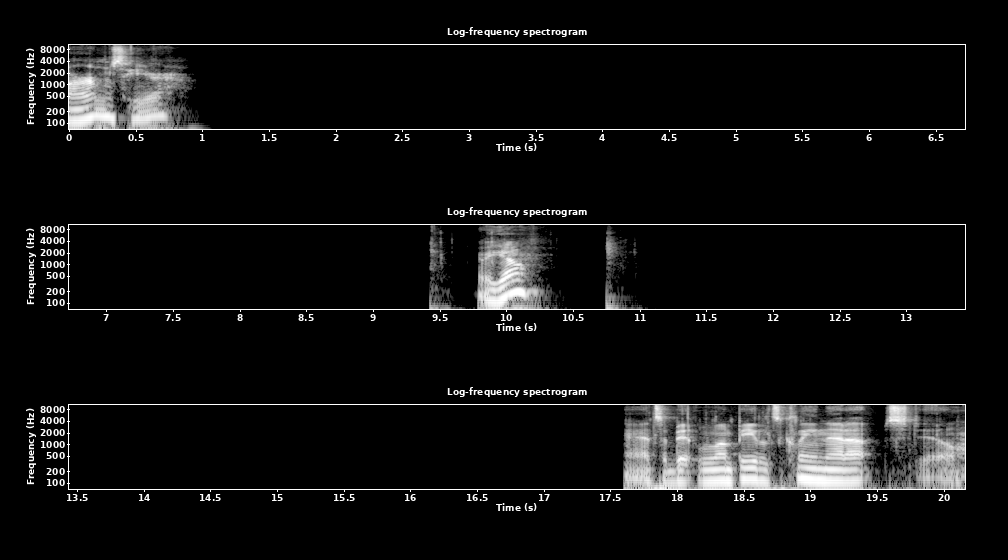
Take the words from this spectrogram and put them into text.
arms here. There we go. That's a bit lumpy. Let's clean that up still.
